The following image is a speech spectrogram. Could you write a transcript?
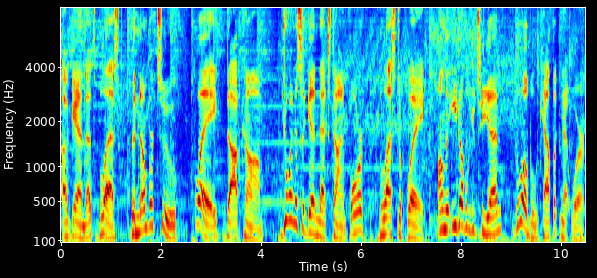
Again, that's blessed, the number two, play.com. Join us again next time for Blessed to Play on the EWTN Global Catholic Network.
